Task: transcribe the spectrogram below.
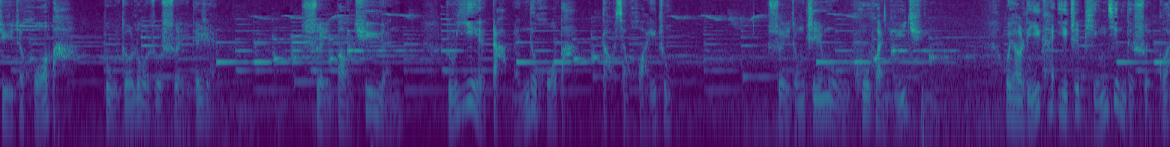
举着火把捕捉落入水的人。水抱屈原，如夜打门的火把倒向怀中。水中之木呼唤鱼群，我要离开一只平静的水罐，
